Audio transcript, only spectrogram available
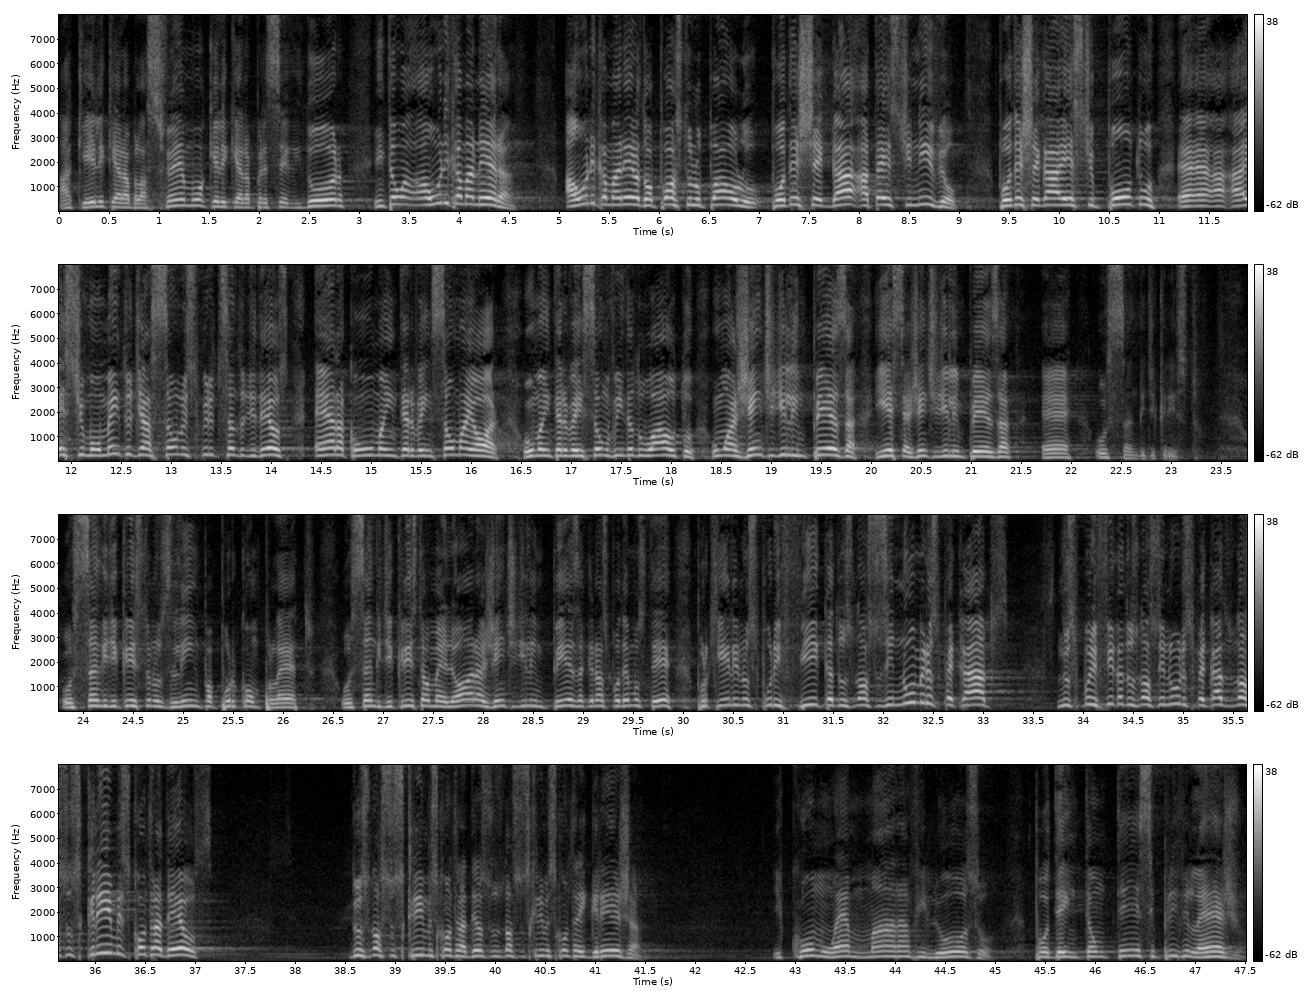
aquele que era blasfemo, aquele que era perseguidor. Então a única maneira, a única maneira do apóstolo Paulo poder chegar até este nível, poder chegar a este ponto, é, é, a, a este momento de ação no Espírito Santo de Deus, era com uma intervenção maior, uma intervenção vinda do alto, um agente de limpeza, e esse agente de limpeza é o sangue de Cristo. O sangue de Cristo nos limpa por completo. O sangue de Cristo é o melhor agente de limpeza que nós podemos ter, porque ele nos purifica dos nossos inúmeros pecados, nos purifica dos nossos inúmeros pecados, dos nossos crimes contra Deus, dos nossos crimes contra Deus, dos nossos crimes contra a igreja. E como é maravilhoso poder então ter esse privilégio.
